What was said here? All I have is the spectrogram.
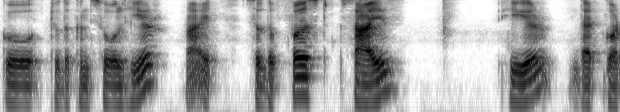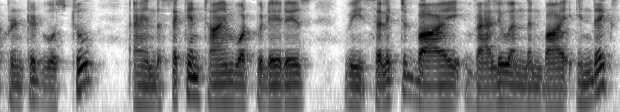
go to the console here right? So the first size here that got printed was 2 and the second time what we did is we selected by value and then by index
